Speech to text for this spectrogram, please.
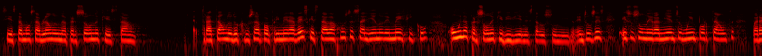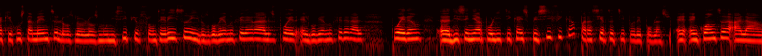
si estamos hablando de una persona que está tratando de cruzar por primera vez que estaba justo saliendo de México o una persona que vivía en Estados Unidos. Entonces, esos son herramientas muy importantes para que justamente los, municipios fronterizos y los gobiernos federales, puede, el gobierno federal puedan uh, diseñar política específica para cierto tipo de población. En, en cuanto a la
